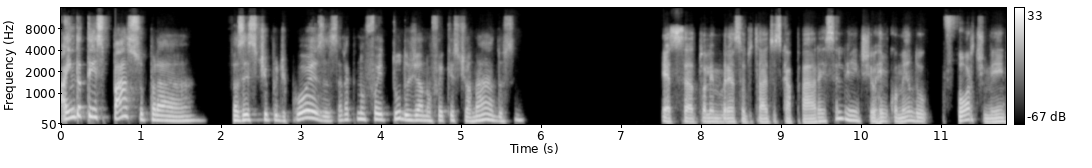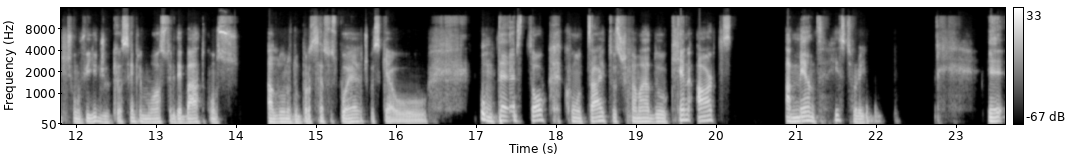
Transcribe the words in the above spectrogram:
Ainda tem espaço para fazer esse tipo de coisa? Será que não foi tudo já não foi questionado? Assim? Essa tua lembrança do Taito Escapar é excelente. Eu recomendo fortemente um vídeo que eu sempre mostro e debato com os alunos do Processos Poéticos, que é o um TED Talk com o Titus chamado Can Art Amend History? É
